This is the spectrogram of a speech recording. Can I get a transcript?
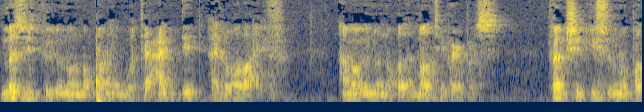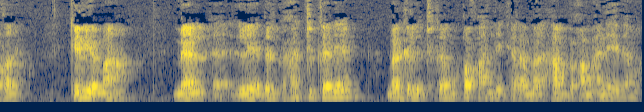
masjidku inuu noqonayo mutacadid alwadaaif ama inuu noqdo multipurpose functionkiisu inuu badanayo. Keliya maaha meel leeya dadku ha tukadeen marka la tukado qof hadli karaa ma ha baxo macnaheeda ma.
